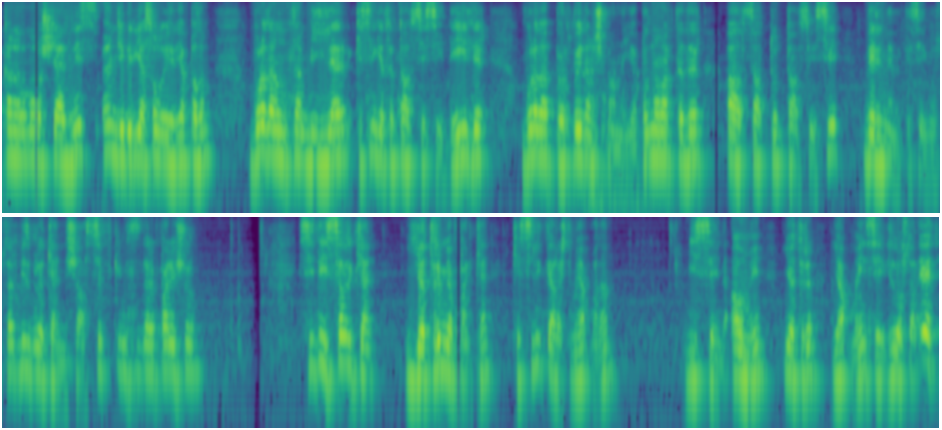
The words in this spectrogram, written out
Kanalıma hoş geldiniz. Önce bir yasal uyarı yapalım. Burada anlatılan bilgiler kesinlikle yatırım tavsiyesi değildir. Burada portföy danışmanlığı yapılmamaktadır. Al sat tut tavsiyesi verilmemekte sevgili dostlar. Biz burada kendi şahsi fikrimi sizlerle paylaşıyorum. Siz de hisse alırken, yatırım yaparken kesinlikle araştırma yapmadan bir hisseni de almayın. Yatırım yapmayın sevgili dostlar. Evet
